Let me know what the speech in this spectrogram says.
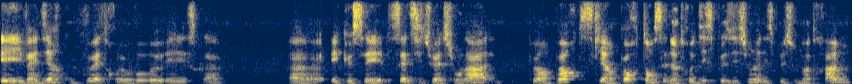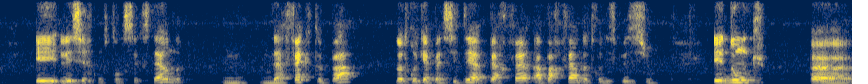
et il va dire qu'on peut être heureux et esclave. Et que c'est cette situation-là, peu importe, ce qui est important, c'est notre disposition, la disposition de notre âme, et les circonstances externes n'affectent pas notre capacité à parfaire, notre disposition. Et donc, euh,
